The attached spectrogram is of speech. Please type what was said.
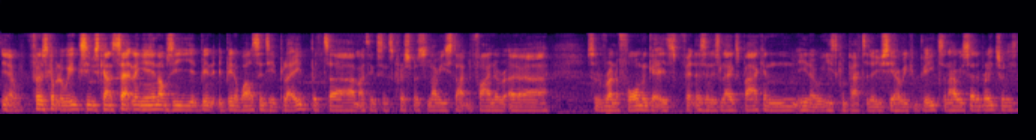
you know, first couple of weeks he was kind of settling in. Obviously, it'd been it'd been a while since he'd played, but um, I think since Christmas now he's starting to find a, a sort of run of form and get his fitness and his legs back. And you know, he's competitive. You see how he competes and how he celebrates when he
